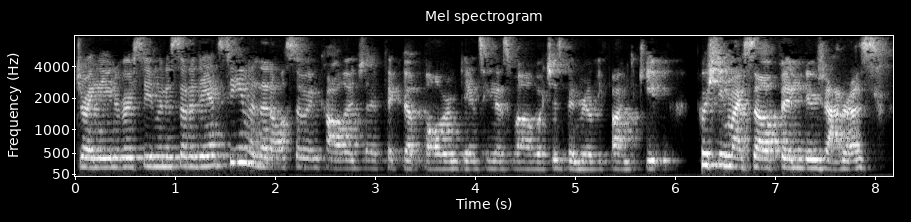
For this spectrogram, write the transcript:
joined the University of Minnesota dance team. And then also in college, I picked up ballroom dancing as well, which has been really fun to keep pushing myself in new genres.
